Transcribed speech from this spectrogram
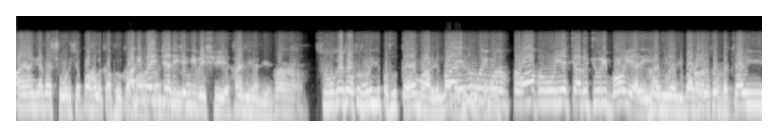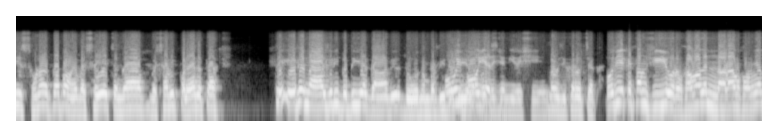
ਆਇਆ ਗਿਆ ਦਾ ਛੋੜ ਛੱਪਾ ਹਲਕਾ ਫੁਲਕਾ ਬਾਕੀ ਪਾਉਣ ਜਿਆਦੀ ਚੰਗੀ ਵਸ਼ੀ ਆ। ਹਾਂਜੀ ਹਾਂਜੀ ਹਾਂ। ਸੂ ਕੇ ਦੋਸਤੋ ਥੋੜੀ ਜਿਹੀ ਪਸ਼ੂ ਤੈ ਮਾਰ ਜਾਂਦਾ ਹਾਂ, ਇਹਨੂੰ ਕੋਈ ਮਤਲਬ ਪ੍ਰਵਾਹ ਪਰੂਣੀ ਆ ਚਾਰੂ ਚੂਰੀ ਬਹੁਤ ਜ਼ਿਆਦੀ। ਹੈ ਹਾਂਜੀ ਹਾਂਜੀ ਬਾਕੀ ਦੋਸਤੋ ਬੱਚਾ ਵੀ ਸੋਹਣਾ ਦਿੱਤਾ ਭਾਵੇਂ ਬੱਚਾ ਹੀ ਚੰਗਾ ਬੱਚਾ ਵੀ ਪਲਿਆ ਦਿੱਤਾ। ਤੇ ਇਹਦੇ ਨਾਲ ਜਿਹੜੀ ਬੱਦੀ ਆ ਗਾਂ ਵੀਰ 2 ਨੰਬਰ ਦੀ ਉਹ ਵੀ ਬਹੁਤ ਦੱਸੀ। ਚੰਗੀ ਵਸ਼ੀ ਹੈ। ਲਓ ਜੀ ਕਰੋ ਚੈੱਕ ਉਹਦੀ ਇੱਕ ਤੁਹਾਨੂੰ ਚੀਜ਼ ਹੋਰ ਵਿਖਾਵਾਂਗੇ ਨਾੜਾਂ ਵਿਖਾਉਣੀਆਂ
